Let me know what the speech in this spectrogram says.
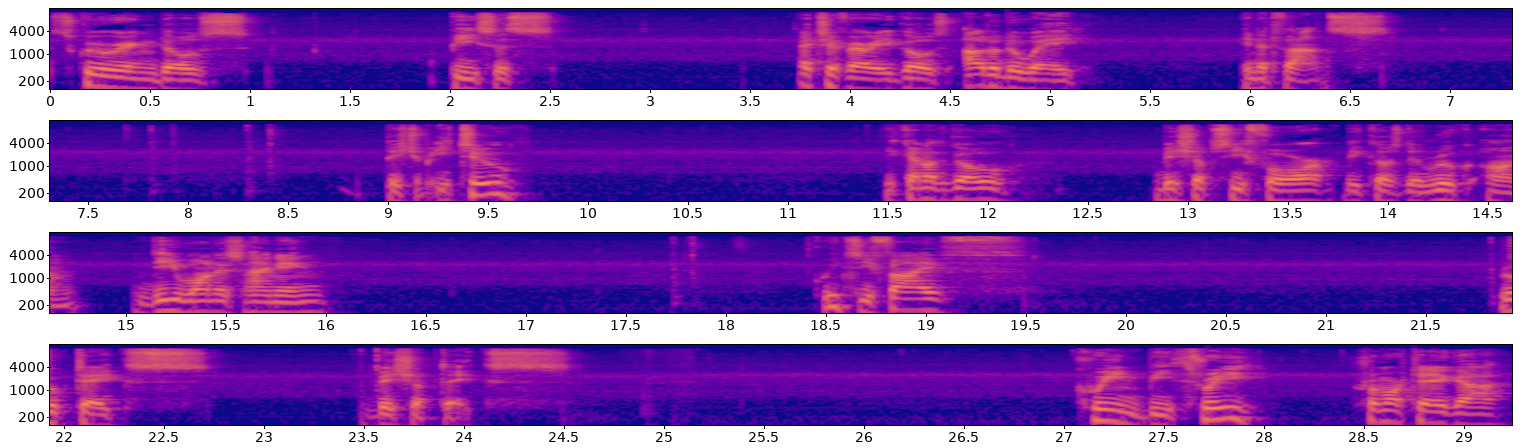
skewering those pieces, Etcheverry goes out of the way in advance bishop e2, You cannot go bishop c4 because the rook on d1 is hanging. Queen c5. Rook takes, bishop takes. Queen b3 from Ortega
